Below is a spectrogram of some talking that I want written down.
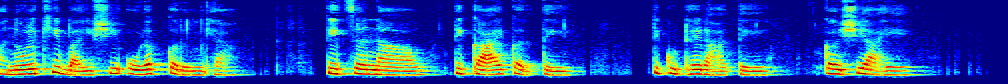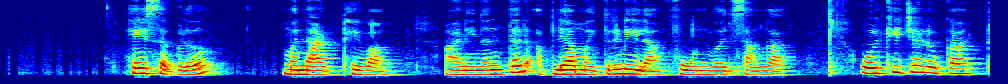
अनोळखी बाईशी ओळख करून घ्या. तिचं नाव ती काय करते ती कुठे राहते कशी आहे. हे सगळं मनात ठेवा आणि नंतर आपल्या मैत्रिणीला फोनवर सांगा. ओळखीच्या लोकात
